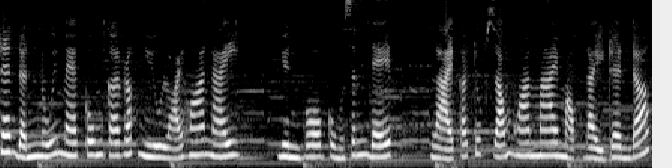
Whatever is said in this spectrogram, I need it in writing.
Trên đỉnh núi Ma Cung có rất nhiều loại hoa này, nhìn vô cùng xinh đẹp, lại có chút giống hoa mai mọc đầy trên đất.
